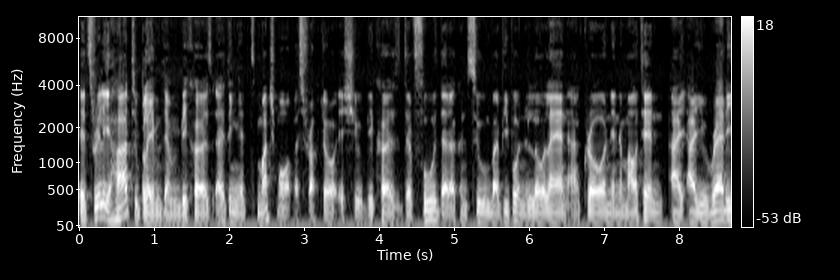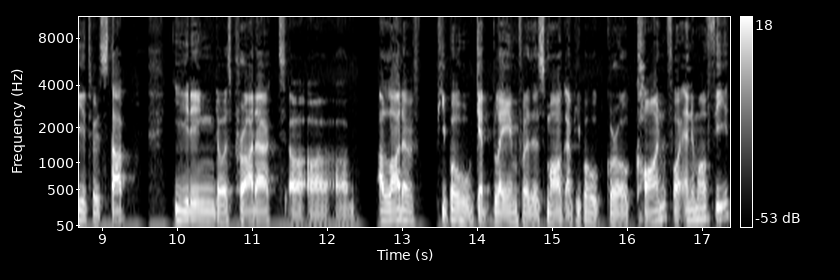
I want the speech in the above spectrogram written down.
it's really hard to blame them because I think it's much more of a structural issue because the food that are consumed by people in the lowland are grown in the mountain. Are, are you ready to stop eating those products? Or, or, or, a lot of people who get blamed for the smog are people who grow corn for animal feed.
